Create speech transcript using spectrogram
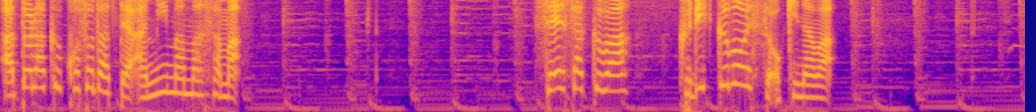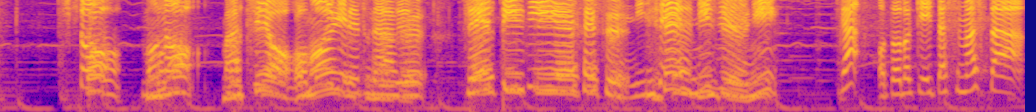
アトラク子育てアミママ様。制作はクリックボイス沖縄。人、物、街を思いでつなぐ JPTA フェス2022がお届けいたしました。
